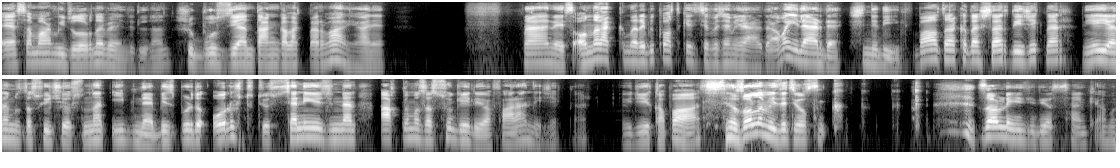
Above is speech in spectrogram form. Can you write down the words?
ASMR videolarına benzedi lan. Şu buz yiyen dangalaklar var ya hani. Her neyse onlar hakkında da bir podcast yapacağım ileride ama ileride şimdi değil. Bazı arkadaşlar diyecekler niye yanımızda su içiyorsun lan ibne biz burada oruç tutuyoruz senin yüzünden aklımıza su geliyor falan diyecekler. Videoyu kapat. Sen zorla mı izletiyorsun? zorla izliyorsun sanki ama.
